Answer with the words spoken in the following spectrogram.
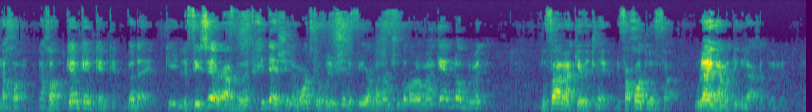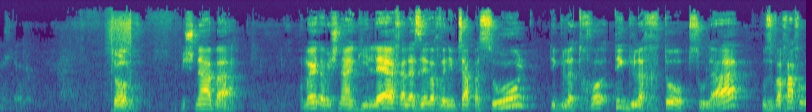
נכון, נכון, כן, כן, כן, כן, ודאי. כי לפי זה רב באמת חידש, שלמרות שאתם חושבים שלפי רבנן שום דבר לא מעכב, לא, באמת, תנופה מעכבת להם, לפחות תנופה. אולי גם התגלחת באמת, כמו שאתה אומר. טוב, משנה הבאה. אומרת המשנה, גילח על הזבח ונמצא פסול, תגלחתו פסולה, וזבחיו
